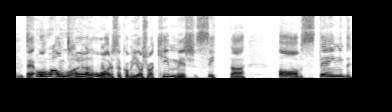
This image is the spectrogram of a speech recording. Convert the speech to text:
om två, eh, om, om år. två år så kommer Joshua Kimmich sitta avstängd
